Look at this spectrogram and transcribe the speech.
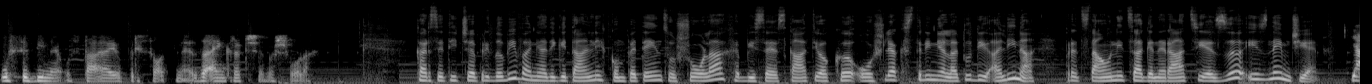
vsebine ostajajo prisotne zaenkrat še v šolah. Kar se tiče pridobivanja digitalnih kompetenc v šolah, bi se s Katijo K. Ošljak strinjala tudi Alina, predstavnica generacije Z iz Nemčije. Ja,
